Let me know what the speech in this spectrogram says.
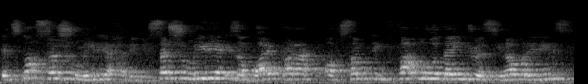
It's not social media, Habibi. Social media is a byproduct of something far more dangerous. You know what it is?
